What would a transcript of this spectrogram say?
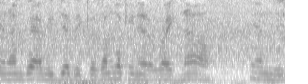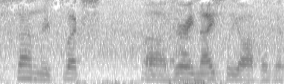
And I'm glad we did because I'm looking at it right now and the sun reflects uh, very nicely off of it.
